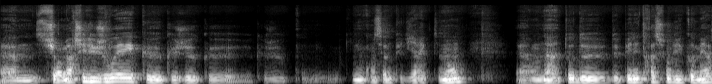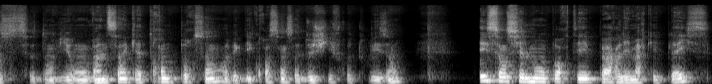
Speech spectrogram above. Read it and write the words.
Euh, sur le marché du jouet que, je, que, je, qui nous concerne plus directement, euh, on a un taux de, pénétration du e-commerce d'environ 25 à 30% avec des croissances à deux chiffres tous les ans, essentiellement porté par les marketplaces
